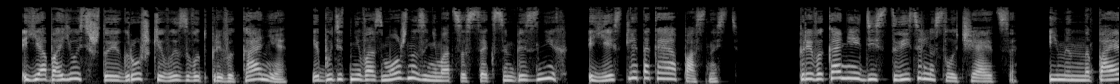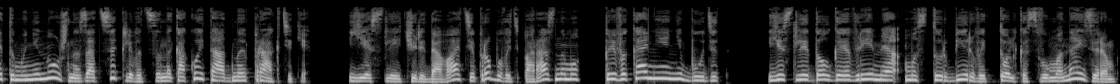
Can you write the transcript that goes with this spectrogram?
— я боюсь, что игрушки вызовут привыкание, и будет невозможно заниматься сексом без них. Есть ли такая опасность? Привыкание действительно случается. Именно поэтому не нужно зацикливаться на какой-то одной практике. Если чередовать и пробовать по-разному, привыкания не будет. Если долгое время мастурбировать только с вуманайзером,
